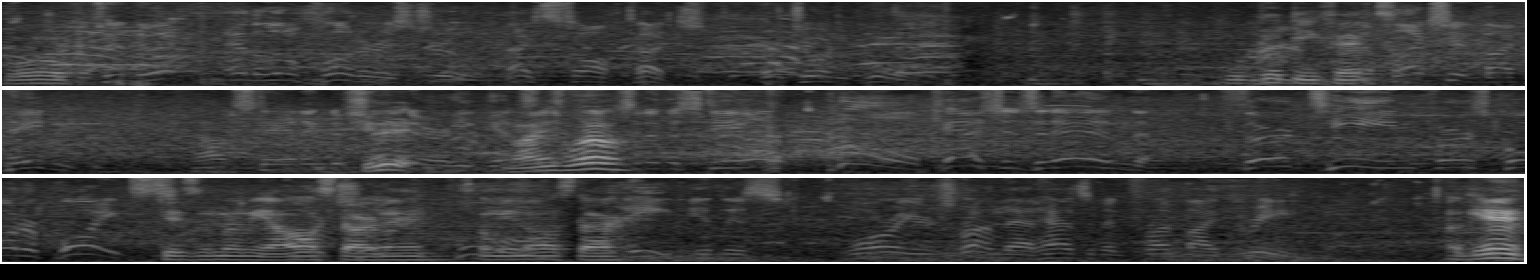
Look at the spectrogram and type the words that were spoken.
Cool. Goes into it, and the little floater is true. Nice soft touch from Jordan Poole. Ooh, good defense. Deflection by Payton. Outstanding Shoot it. Might as well. Poole cashes it in. 13 first quarter points. Gives him an all-star, man. It's going to be an all-star. Eight in this Warriors run that has him in front by three. Again.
